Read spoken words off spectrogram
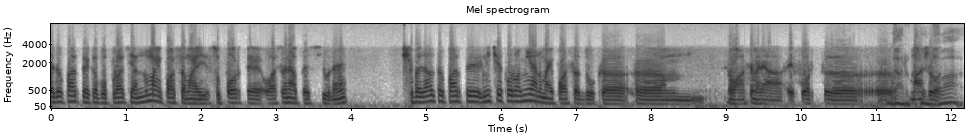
pe de o parte că populația nu mai poate să mai suporte o asemenea presiune și pe de altă parte nici economia nu mai poate să ducă um, o asemenea efort uh, uh Dar major. Cumva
